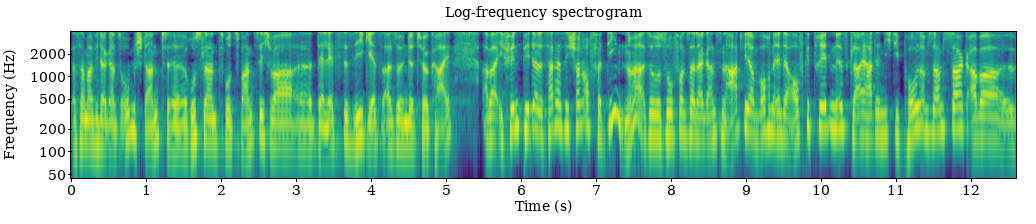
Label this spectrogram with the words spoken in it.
dass er mal wieder ganz oben stand. Äh, Russland 2020 war äh, der letzte Sieg, jetzt also in der Türkei. Aber ich finde, Peter, das hat er sich schon auch verdient. Ne? Also so von seiner ganzen Art, wie er am Wochenende aufgetreten ist. Klar, er hatte nicht die Pole am Samstag, aber äh,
